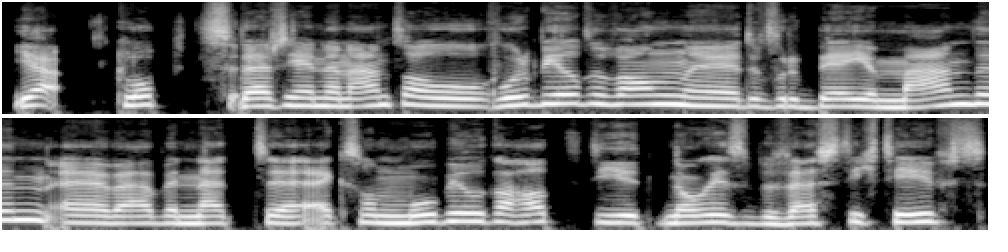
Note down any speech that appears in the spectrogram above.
Ja, klopt. Daar zijn een aantal voorbeelden van uh, de voorbije maanden. Uh, we hebben net ExxonMobil gehad, die het nog eens bevestigd heeft.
